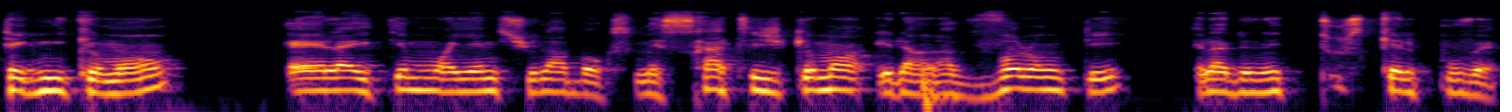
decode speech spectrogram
techniquement, elle a été moyenne sur la boxe, mais stratégiquement et dans la volonté, elle a donné tout ce qu'elle pouvait.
